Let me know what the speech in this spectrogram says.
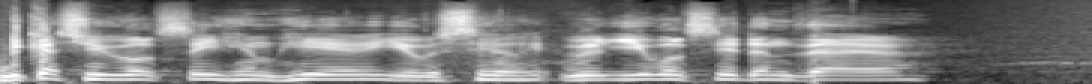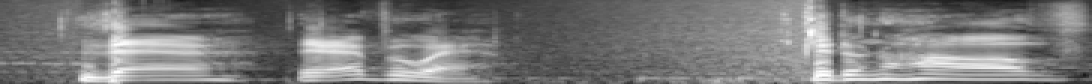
Because you will see him here, you will see, you will see them there, there, they're everywhere. They don't have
